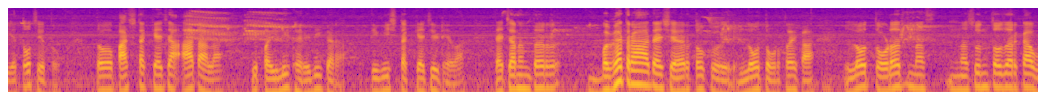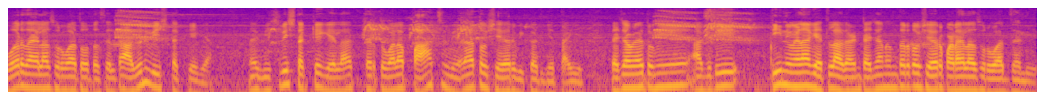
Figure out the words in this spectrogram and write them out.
येतोच येतो. तो पाच टक्क्याच्या आत आला की पहिली खरेदी करा. ती वीस टक्क्याची ठेवा. त्याच्यानंतर बघत राहा त्या शेअर तो लो तोडतोय का? लो तोडत नस नसून तो जर का वर जायला सुरुवात होत असेल तर अजून वीस टक्के घ्या. म्हणजे वीस वीस टक्के गेलात तर तुम्हाला पाच वेळा तो शेअर विकत घेता येईल. त्याच्यामुळे तुम्ही अगदी तीन वेळा घेतलात आणि त्याच्यानंतर तो शेअर पडायला सुरुवात झाली.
